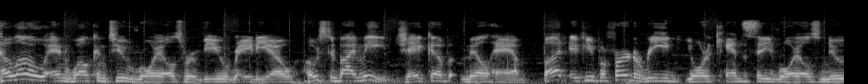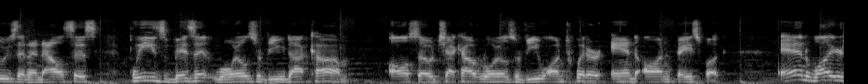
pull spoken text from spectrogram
Hello and welcome to Royals Review Radio, hosted by me, Jacob Milham. But if you prefer to read your Kansas City Royals news and analysis, please visit royalsreview.com. Also, check out Royals Review on Twitter and on Facebook. And while you're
